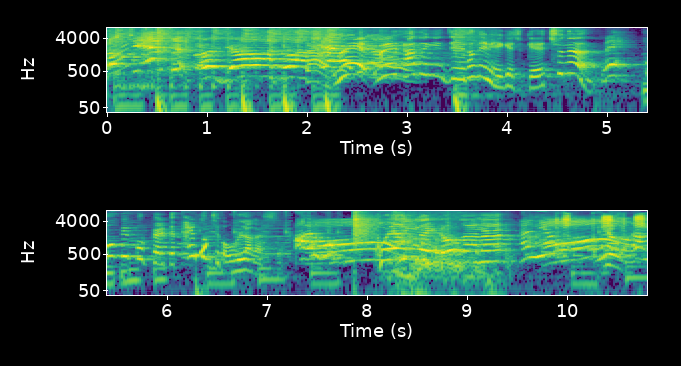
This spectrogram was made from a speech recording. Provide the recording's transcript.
역시 엑스. 아야 좋아. 자, 왜, 왜 4등인지 선생님이 얘기해 줄게. 추는 네. 뽀삐뽀삐 할 때 팔꿈치가 올라갔어. 아이고. 고양이가 이러고 가나? 아니요. 갑니다.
